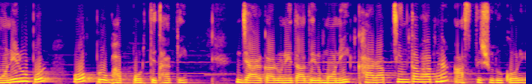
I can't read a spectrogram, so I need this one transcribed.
মনের উপর ও প্রভাব পড়তে থাকে, যার কারণে তাদের মনে খারাপ চিন্তাভাবনা আসতে শুরু করে।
